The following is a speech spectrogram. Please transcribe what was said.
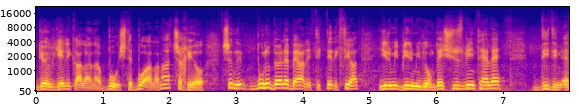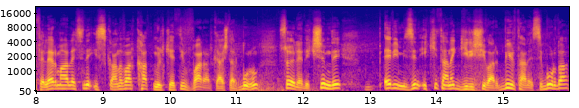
gölgelik alana, bu işte bu alana çıkıyor. Şimdi bunu böyle beyan ettik. Dedik fiyat 21 milyon 500 bin TL. Didim Efeler Mahallesi'nde iskanı var, kat mülkiyeti var arkadaşlar. Bunu söyledik. Şimdi evimizin iki tane girişi var. Bir tanesi burada.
